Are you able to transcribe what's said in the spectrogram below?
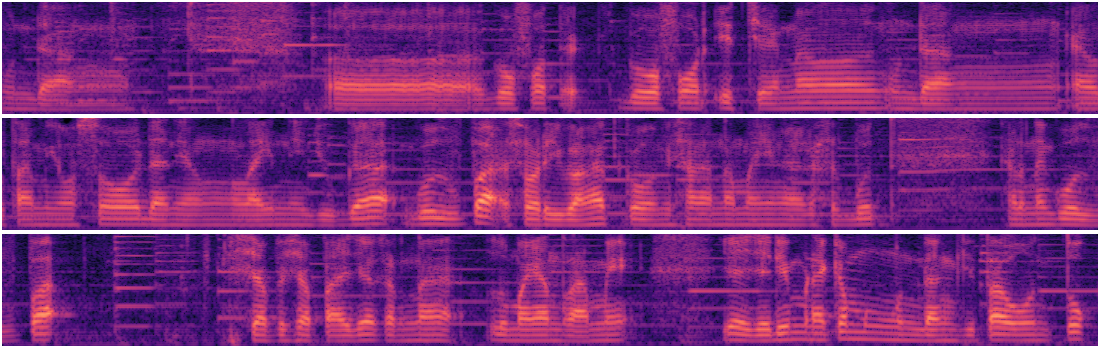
ngundang uh, Go for Go for It Channel, ngundang El Tamioso dan yang lainnya juga. Gue lupa, sorry banget kalau misalkan namanya nggak kesebut karena gue lupa siapa-siapa aja karena lumayan rame. Ya jadi mereka mengundang kita untuk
